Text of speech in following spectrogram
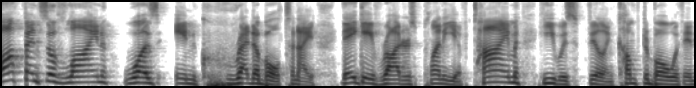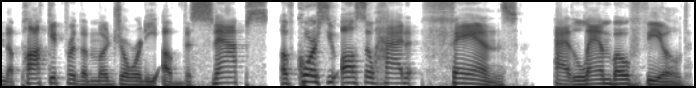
offensive line was incredible tonight. They gave Rodgers plenty of time. He was feeling comfortable within the pocket for the majority of the snaps. Of course, you also had fans at Lambeau Field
